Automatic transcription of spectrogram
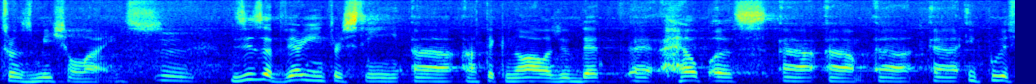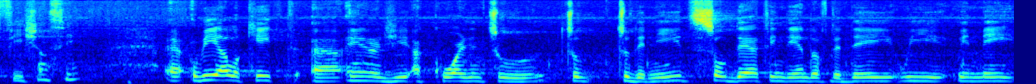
transmission lines. Mm. This is a very interesting uh, uh, technology that uh, help us um, improve efficiency uh, reallocate uh, energy according to, to, to, the needs so that in the end of the day we, we may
